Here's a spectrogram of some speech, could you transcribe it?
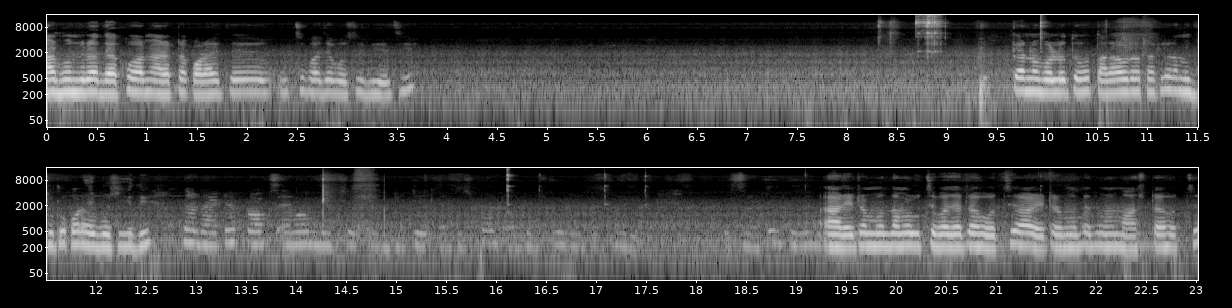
আর বন্ধুরা দেখো, আমি আরেকটা কড়াইতে উচ্ছে ভাজা বসিয়ে দিয়েছি। কেন বলো তো? তারা ওরা থাকলে আমি দুটো কড়াই বসিয়ে দিই। আর এটার মধ্যে আমার উচ্ছে বাজারটা হচ্ছে আর এটার মধ্যে তোমার মাছটা হচ্ছে।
